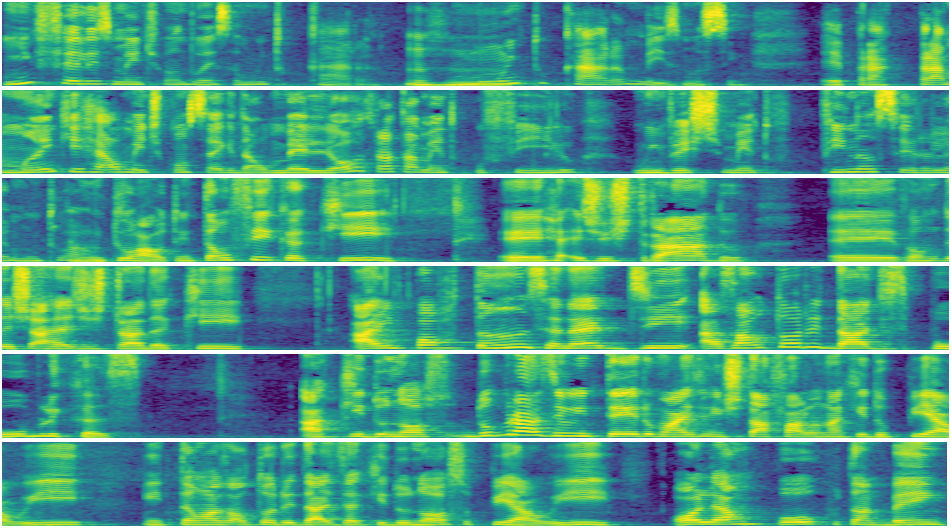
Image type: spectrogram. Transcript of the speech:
infelizmente, uma doença muito cara. Uhum. Muito cara mesmo, assim. É para a mãe que realmente consegue dar o melhor tratamento para o filho, o investimento financeiro ele é muito alto. É muito alto. Então, fica aqui é, registrado, é, vamos deixar registrado aqui, a importância né, de as autoridades públicas aqui do nosso do Brasil inteiro, mas a gente está falando aqui do Piauí. Então, as autoridades aqui do nosso Piauí olhar um pouco também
